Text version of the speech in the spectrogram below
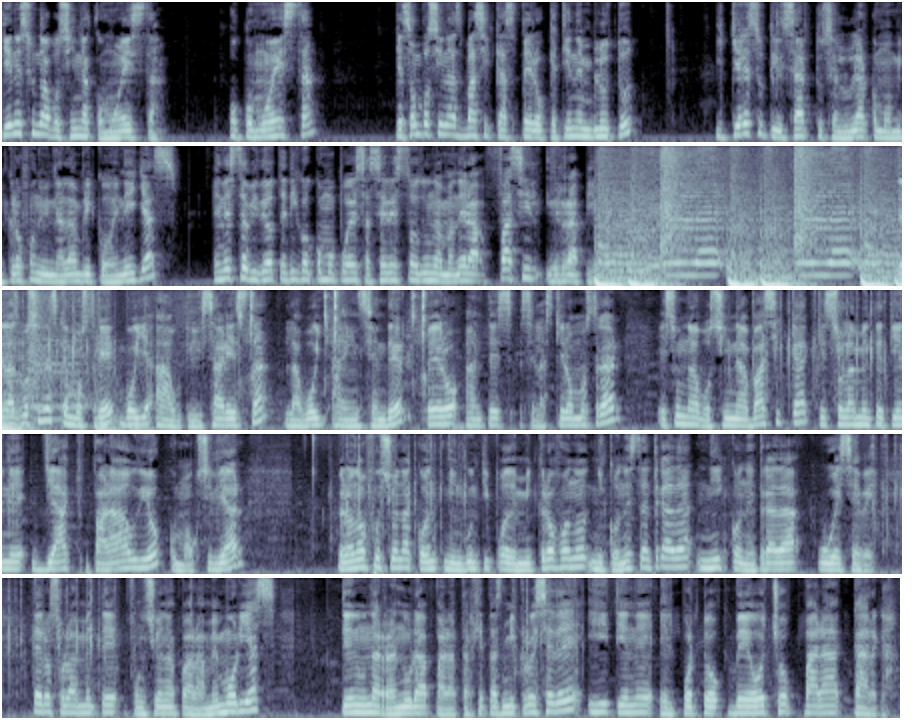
tienes una bocina como esta o como esta, que son bocinas básicas pero que tienen Bluetooth, y quieres utilizar tu celular como micrófono inalámbrico en ellas, en este video te digo cómo puedes hacer esto de una manera fácil y rápida. De las bocinas que mostré voy a utilizar esta, la voy a encender, pero antes se las quiero mostrar. Es una bocina básica que solamente tiene jack para audio como auxiliar pero no funciona con ningún tipo de micrófono, ni con esta entrada, ni con entrada USB. Pero solamente funciona para memorias. Tiene una ranura para tarjetas micro SD y tiene el puerto B8 para carga.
